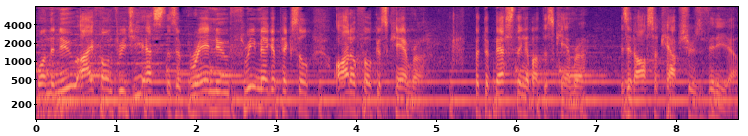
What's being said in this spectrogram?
Well, in the new iPhone 3GS, there's a brand new 3 megapixel autofocus camera. But the best thing about this camera is it also captures video.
